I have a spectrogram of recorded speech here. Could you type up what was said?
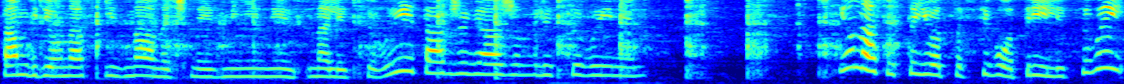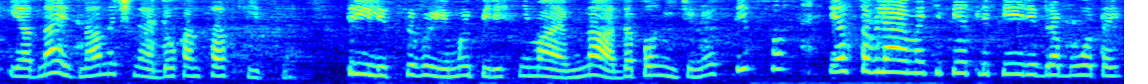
Там, где у нас изнаночные изменены на лицевые, также вяжем лицевыми. И у нас остается всего 3 лицевые и 1 изнаночная до конца спицы. 3 лицевые мы переснимаем на дополнительную спицу и оставляем эти петли перед работой.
